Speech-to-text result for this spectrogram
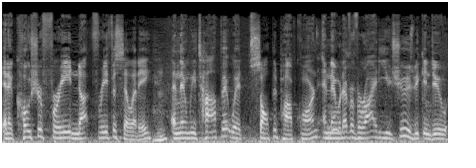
in a kosher-free, nut-free facility, Mm-hmm. and then we top it with salted popcorn, and then whatever variety you choose, we can do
